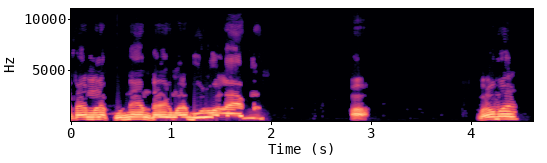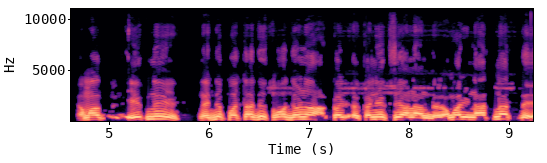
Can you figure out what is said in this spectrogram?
અત્યારે મને ખુદને એમ થાય કે મને બોલવા લાયક નથી. હા. બરોબર? એમાં એક નહીં નહીં પચાસથી સો જણા કનેક્ટ છે આના અંદર. અમારી નાતના જ છે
